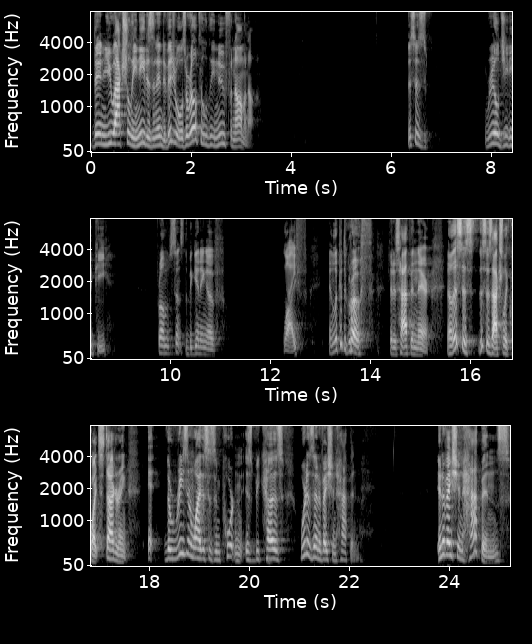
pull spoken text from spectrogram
than you actually need as an individual is a relatively new phenomenon. This is real GDP from since the beginning of life. And look at the growth that has happened there. Now, this is, this is actually quite staggering. It, the reason why this is important is because where does innovation happen? Innovation happens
